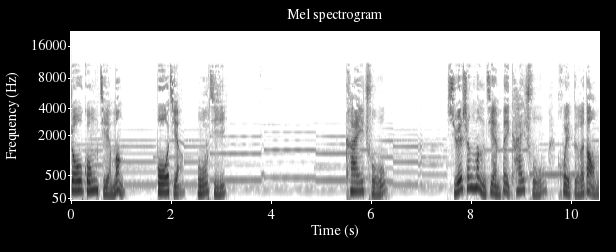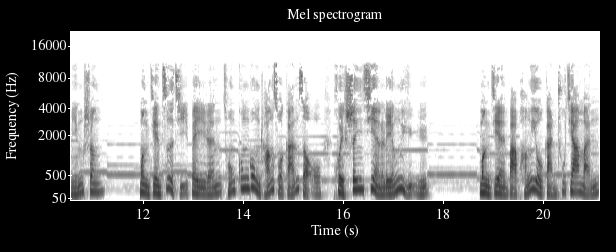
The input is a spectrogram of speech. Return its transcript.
周公解梦播讲无极。开除。学生梦见被开除会得到名声。梦见自己被人从公共场所赶走会身陷囹圄梦见把朋友赶出家门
